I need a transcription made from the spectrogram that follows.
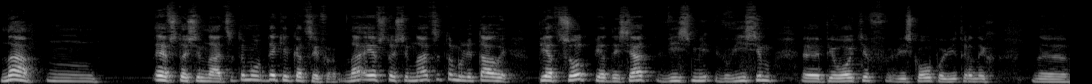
На м, F-117 декілька цифр. На F-117 літали 558 е, пілотів військово-повітряних е,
